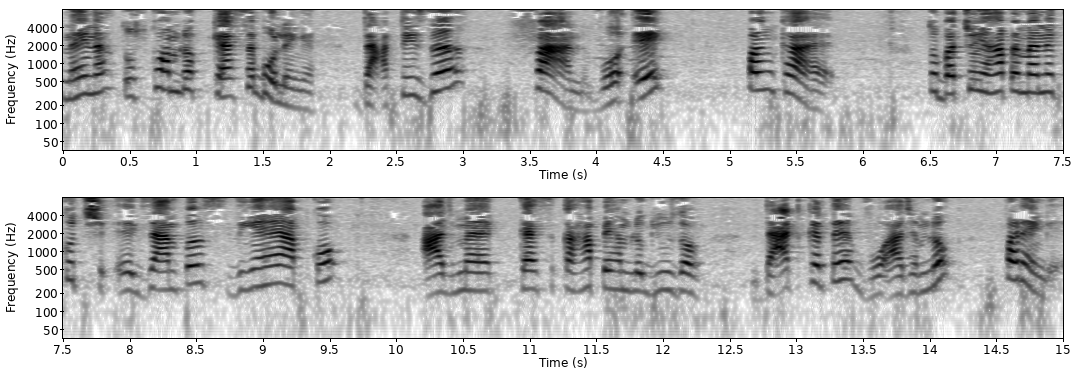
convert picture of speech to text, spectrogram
नहीं ना? तो उसको हम लोग कैसे बोलेंगे? दैट इज़ अ फ़ैन वो एक पंखा है। तो बच्चों, यहाँ पे मैंने कुछ एग्जाम्पल्स दिए हैं आपको। आज मैं कैसे, कहाँ पे हम लोग यूज़ ऑफ़ दैट करते हैं, वो आज हम लोग पढ़ेंगे।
